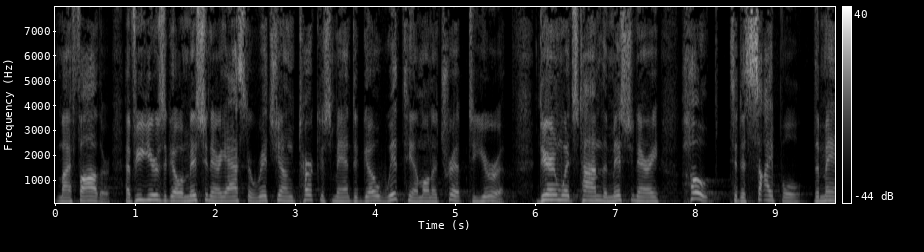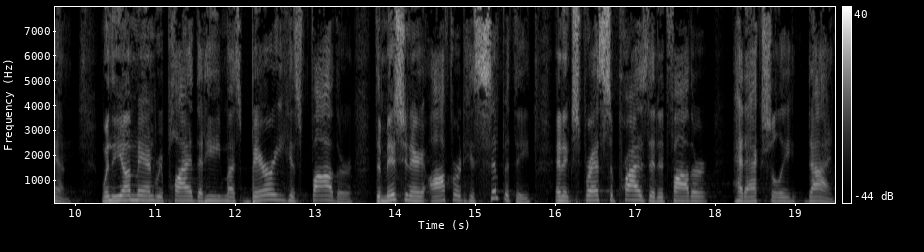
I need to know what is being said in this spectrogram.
my father. A few years ago, a missionary asked a rich young Turkish man to go with him on a trip to Europe, during which time the missionary hoped to disciple the man. When the young man replied that he must bury his father, the missionary offered his sympathy and expressed surprise that his father had actually died.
